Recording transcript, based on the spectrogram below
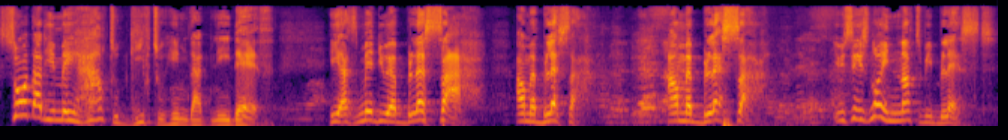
so that he may have to give to him that needeth. He has made you a blesser. I'm a blesser. I'm a blesser. You see, it's not enough to be blessed.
